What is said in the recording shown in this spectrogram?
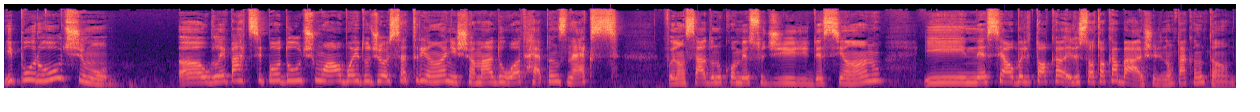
E por último, Uh, o Glenn participou do último álbum aí do Joe Satriani, chamado What Happens Next. Foi lançado no começo de, desse ano. E nesse álbum ele, toca, ele só toca baixo, ele não tá cantando.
